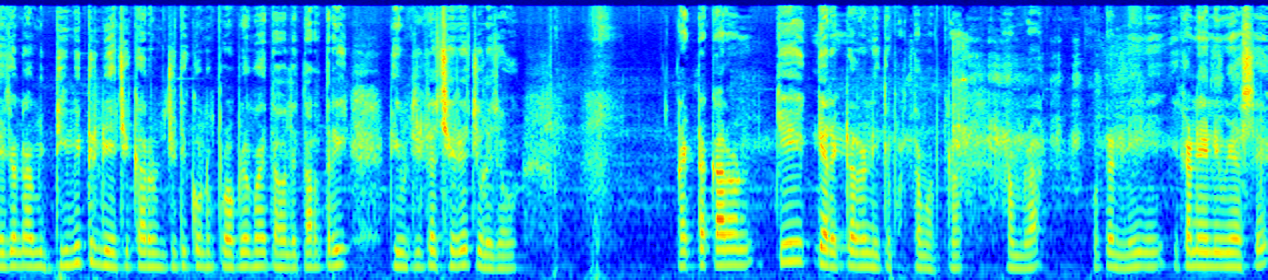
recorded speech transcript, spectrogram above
এই জন্য আমি ডিমিত্রি নিয়েছি, কারণ যদি কোনো প্রবলেম হয় তাহলে তাড়াতাড়ি ডিমিত্রিটা ছেড়ে চলে যাব। একটা কারণ, কে ক্যারেক্টারও নিতে পারতাম আপনার? আমরা ওটা নেই নেই। এখানে এনিমি আছে।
